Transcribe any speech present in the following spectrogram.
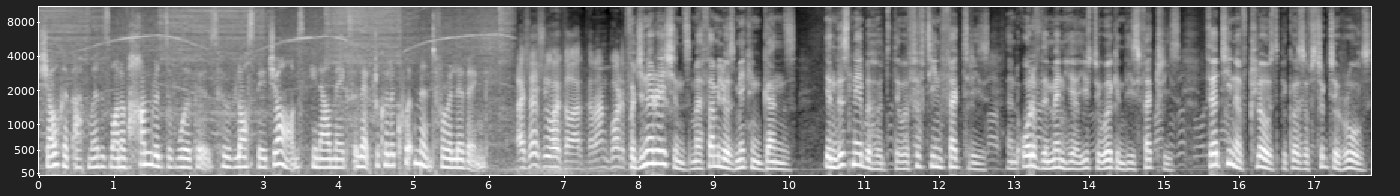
Shaukat Ahmed is one of hundreds of workers who have lost their jobs. He now makes electrical equipment for a living. For generations, my family was making guns. In this neighborhood, there were 15 factories, and all of the men here used to work in these factories. 13 have closed because of stricter rules,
